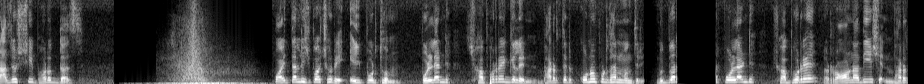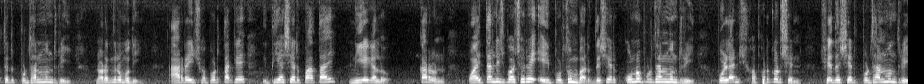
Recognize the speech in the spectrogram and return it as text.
রাজস্বী ভরদ্বাজ। পঁয়তাল্লিশ বছরে এই প্রথম পোল্যান্ড সফরে গেলেন ভারতের কোনো প্রধানমন্ত্রী। বুধবার পোল্যান্ড সফরে রওনা দিয়েছেন ভারতের প্রধানমন্ত্রী নরেন্দ্র মোদী। আর এই সফর তাকে ইতিহাসের পাতায় নিয়ে গেল। কারণ পঁয়তাল্লিশ বছরে এই প্রথমবার দেশের কোনো প্রধানমন্ত্রী পোল্যান্ড সফর করছেন, সে দেশের প্রধানমন্ত্রী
